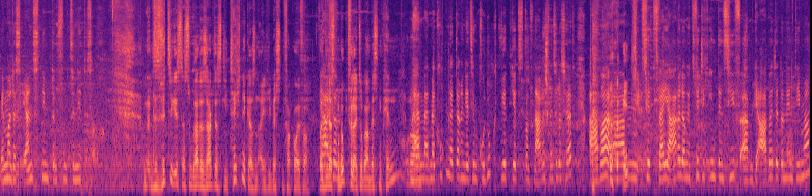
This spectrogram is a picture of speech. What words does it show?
wenn man das ernst nimmt, dann funktioniert das auch. Das Witzige ist, dass du gerade sagtest, die Techniker sind eigentlich die besten Verkäufer, weil ja, die das also Produkt vielleicht sogar am besten kennen? Oder? Meine, meine, Gruppenleiterin jetzt im Produkt wird jetzt ganz narrisch, wenn sie das hört, aber ähm, sie hat zwei Jahre lang jetzt wirklich intensiv ähm, gearbeitet an dem Thema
